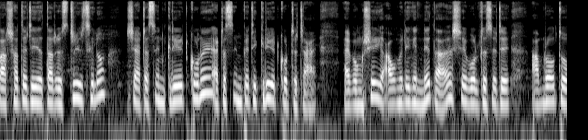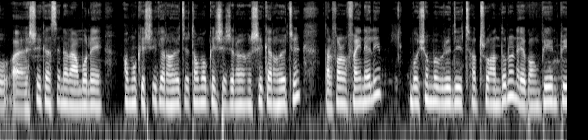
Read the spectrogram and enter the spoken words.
তার সাথে যে তার স্ত্রী ছিল, সে একটা সিন ক্রিয়েট করে, একটা সিম্পেটি ক্রিয়েট করতে চায়। এবং সেই আওয়ামী লীগের নেতা, সে বলতেছে যে, আমরাও তো শেখ হাসিনার আমলে অমুকের শিকার হয়েছে, তমুকের শিকার হয়েছে। তারপর ফাইনালি বৈষম্য বিরোধী ছাত্র আন্দোলন এবং বিএনপি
